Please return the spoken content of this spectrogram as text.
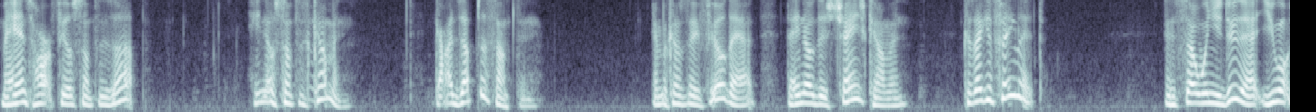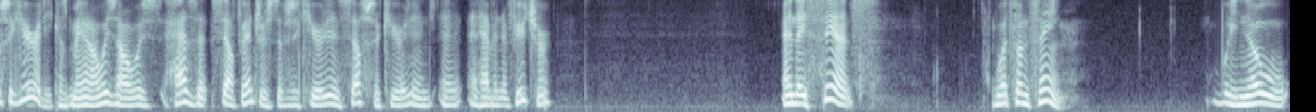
man's heart feels something's up. He knows something's coming. God's up to something. And because they feel that, they know there's change coming because they can feel it. And so when you do that, you want security because man always, always has that self interest of security and self security and, and, and having a future. And they sense what's unseen. We know,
